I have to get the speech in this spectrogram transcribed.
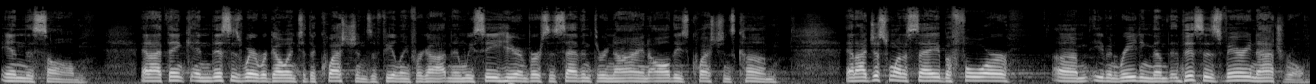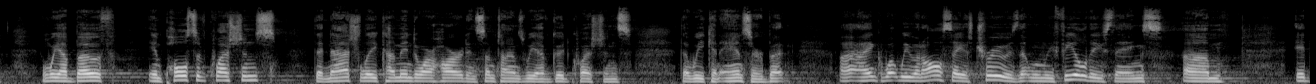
in the psalm? And I think, and this is where we're going to the questions of feeling forgotten. And we see here in verses 7 through 9, all these questions come. And I just want to say before um, even reading them that this is very natural. And we have both impulsive questions that naturally come into our heart, and sometimes we have good questions that we can answer. But I think what we would all say is true is that when we feel these things, um, it,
